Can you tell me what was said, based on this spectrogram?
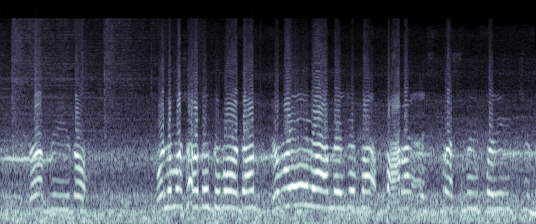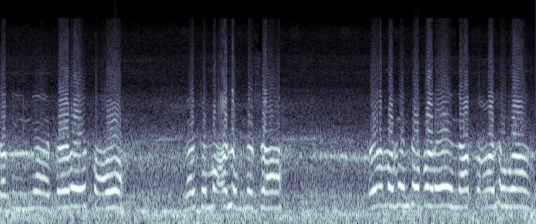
Drop dito. Wala masyadong dumadam. Yung ngayon na, medyo pa, parang expressway pa yung dating niya. eh. Pero ito, oh, medyo maalog na siya. Pero maganda pa rin, napakaluwang.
